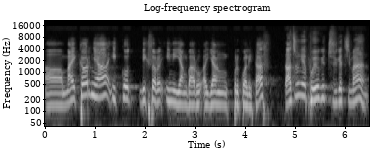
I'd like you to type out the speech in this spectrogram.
Uh, ikut mixer ini yang baru, uh, yang berkualitas. 나중에 보여주겠지만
